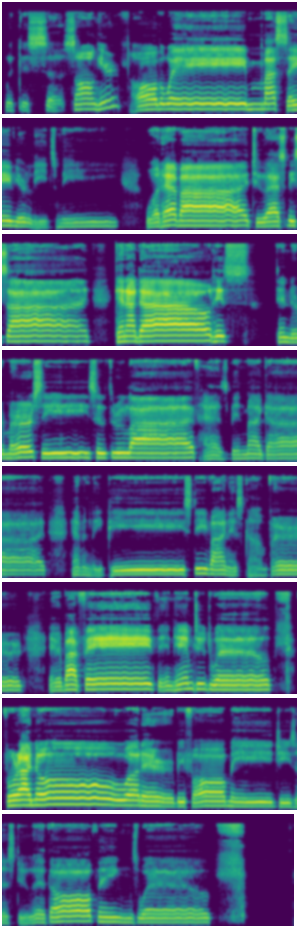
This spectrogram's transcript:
with this uh, song here. All the way my Savior leads me. What have I to ask beside? Can I doubt his tender mercies, who through life has been my guide. Heavenly peace, divinest comfort, ere by faith in him to dwell. For I know whate'er befall me, Jesus doeth all things well.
